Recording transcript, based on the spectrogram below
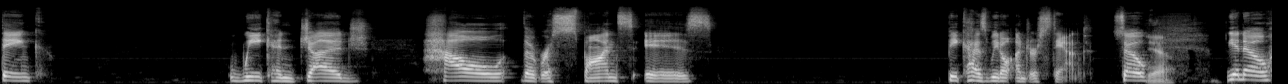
think we can judge how the response is because we don't understand. So, yeah. you know,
